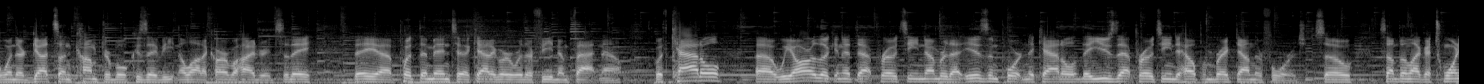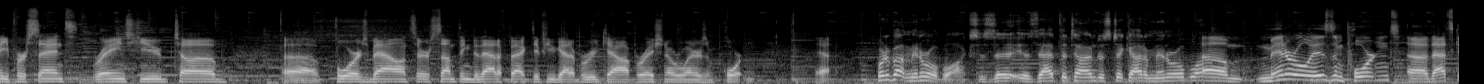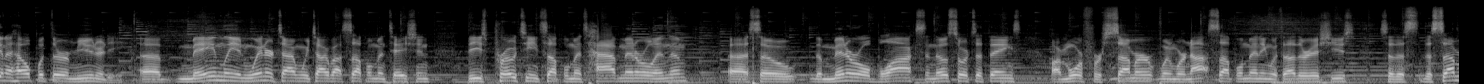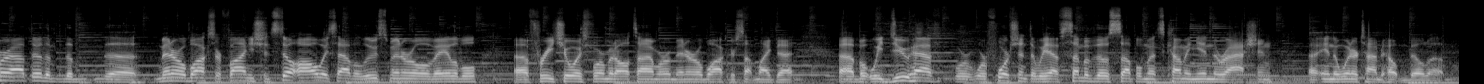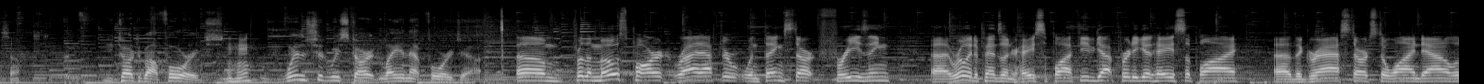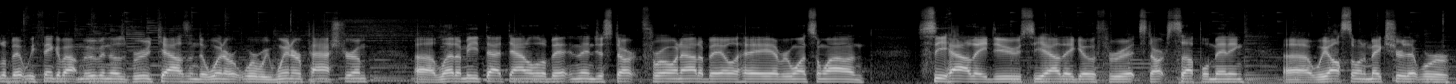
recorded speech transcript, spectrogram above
when their gut's uncomfortable because they've eaten a lot of carbohydrates. So they, they put them into a category where they're feeding them fat now. With cattle, uh, we are looking at that protein number that is important to cattle. They use that protein to help them break down their forage. So something like a 20% range cube tub, uh, forage balancer, something to that effect if you got a brood cow operation over winter is important. Yeah. What about mineral blocks? Is that, is that the time to stick out a mineral block? Um, mineral is important. Uh, that's going to help with their immunity. Uh, mainly in wintertime, when we talk about supplementation, these protein supplements have mineral in them. Uh, so the mineral blocks and those sorts of things are more for summer when we're not supplementing with other issues. So the, the summer out there, the, the, the mineral blocks are fine. You should still always have a loose mineral available, uh, free choice for them at all time or a mineral block or something like that. Uh, but we do have, we're, we're, fortunate that we have some of those supplements coming in the ration uh, in the wintertime to help them build up. So. You talked about forage. Mm-hmm. When should we start laying that forage out? Um, for the most part, right after when things start freezing, uh, it really depends on your hay supply. If you've got pretty good hay supply, uh, the grass starts to wind down a little bit. We think about moving those brood cows into winter, where we winter pasture them. Uh, let them eat that down a little bit, and then just start throwing out a bale of hay every once in a while and see how they do, see how they go through it. Start supplementing. Uh, we also want to make sure that we're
